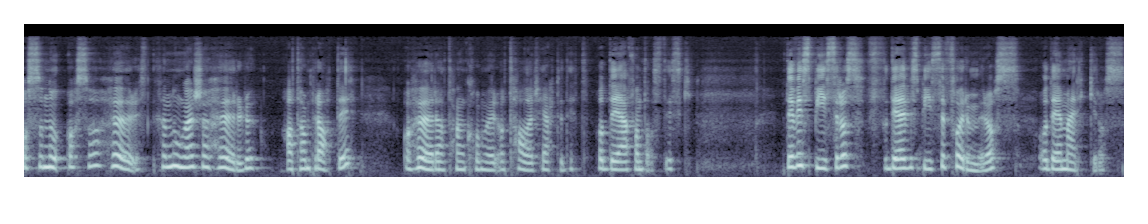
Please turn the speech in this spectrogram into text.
Og så no, Noen ganger så hører du at han prater, og hører at han kommer og taler til hjertet ditt. Og det er fantastisk. Det vi spiser, oss, det vi spiser former oss og det merker oss.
